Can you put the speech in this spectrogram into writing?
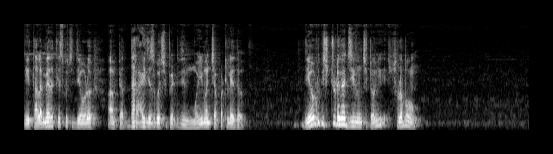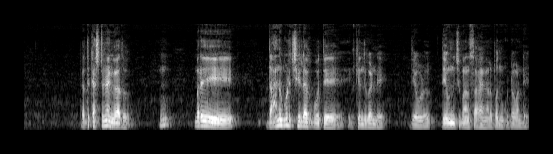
నీ తల మీద తీసుకొచ్చి దేవుడు పెద్ద రాయి తీసుకొచ్చి పెట్టి దీన్ని మొయ్యమని చెప్పట్లేదు. దేవుడికి ఇష్టడుగా జీవించటం సులభం. పెద్ద కష్టమేం కాదు. మరి దాన్ని కూడా చేయలేకపోతే ఇంకెందుకండి? దేవుడు దేవుడి నుంచి మనం సహాయం ఎలా పొందుకుంటామండి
